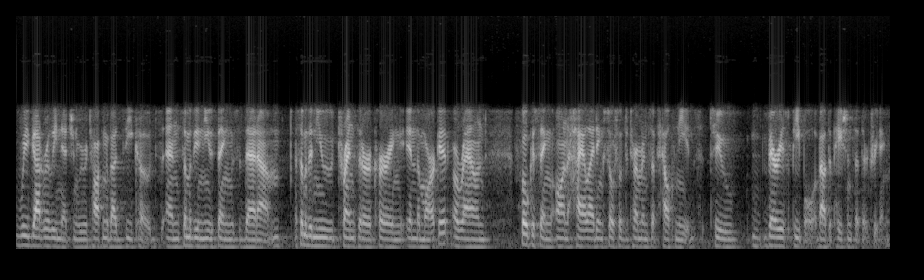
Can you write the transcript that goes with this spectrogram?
we got really niche and we were talking about Z codes and some of the new things that um, some of the new trends that are occurring in the market around focusing on highlighting social determinants of health needs to various people about the patients that they're treating.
